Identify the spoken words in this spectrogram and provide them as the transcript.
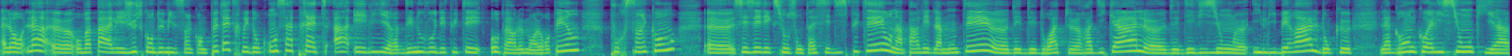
Alors là, euh, on va pas aller jusqu'en 2050 peut-être, mais donc on s'apprête à élire des nouveaux députés au Parlement européen pour cinq ans. Euh, ces élections sont assez disputées. On a parlé de la montée euh, des, droites radicales, euh, des, visions euh, illibérales. Donc la grande coalition qui a,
